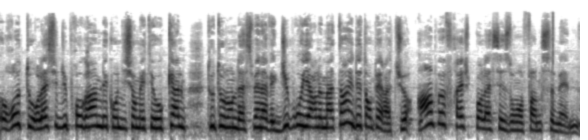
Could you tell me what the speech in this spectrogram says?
retour. La suite du programme, les conditions météo calmes tout au long de la semaine avec du brouillard le matin et des températures un peu fraîches pour la saison en fin de semaine.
